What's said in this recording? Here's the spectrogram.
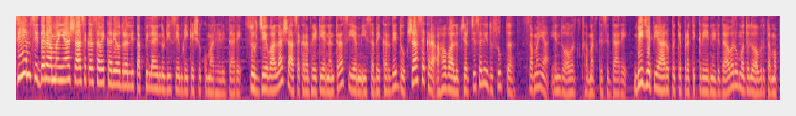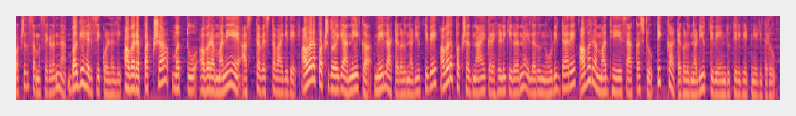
ಸಿಎಂ ಸಿದ್ದರಾಮಯ್ಯ ಶಾಸಕರ ಸಭೆ ಕರೆಯೋದರಲ್ಲಿ ತಪ್ಪಿಲ್ಲ ಎಂದು ಡಿಸಿಎಂ ಡಿಕೆ ಶಿವಕುಮಾರ್ ಹೇಳಿದ್ದಾರೆ. ಸುರ್ಜೇವಾಲಾ ಶಾಸಕರ ಭೇಟಿಯ ನಂತರ ಸಿಎಂ ಈ ಸಭೆ ಕರೆದಿದ್ದು, ಶಾಸಕರ ಅಹವಾಲು ಚರ್ಚಿಸಲು ಇದು ಸೂಕ್ತ ಸಮಯ ಎಂದು ಅವರು ಸಮರ್ಥಿಸಿದ್ದಾರೆ. ಬಿಜೆಪಿಯ ಆರೋಪಕ್ಕೆ ಪ್ರತಿಕ್ರಿಯೆ ನೀಡಿದ ಅವರು, ಮೊದಲು ಅವರು ತಮ್ಮ ಪಕ್ಷದ ಸಮಸ್ಯೆಗಳನ್ನು ಬಗೆಹರಿಸಿಕೊಳ್ಳಲಿ. ಅವರ ಪಕ್ಷ ಮತ್ತು ಅವರ ಮನೆಯೇ ಅಸ್ತವ್ಯಸ್ತವಾಗಿದೆ. ಅವರ ಪಕ್ಷದೊಳಗೆ ಅನೇಕ ಮೇಲಾಟಗಳು ನಡೆಯುತ್ತಿವೆ. ಅವರ ಪಕ್ಷದ ನಾಯಕರ ಹೇಳಿಕೆಗಳನ್ನ ಎಲ್ಲರೂ ನೋಡಿದ್ದಾರೆ. ಅವರ ಮಧ್ಯೆಯೇ ಸಾಕಷ್ಟು ತಿಕ್ಕಾಟಗಳು ನಡೆಯುತ್ತಿವೆ ಎಂದು ತಿರುಗೇಟು ನೀಡಿದರು.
